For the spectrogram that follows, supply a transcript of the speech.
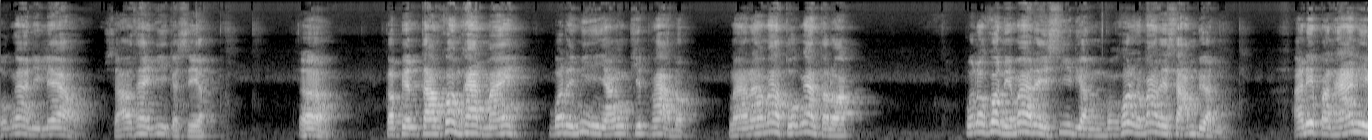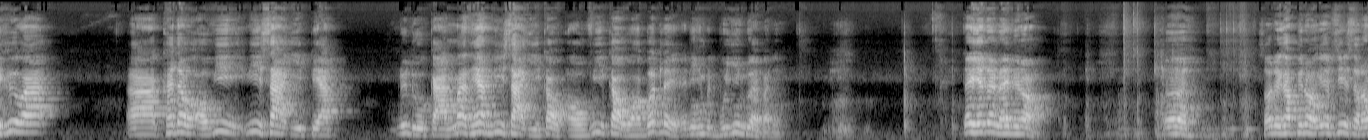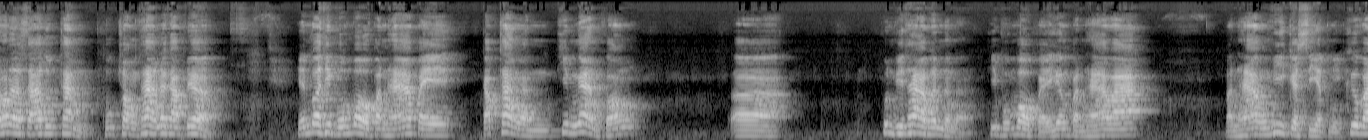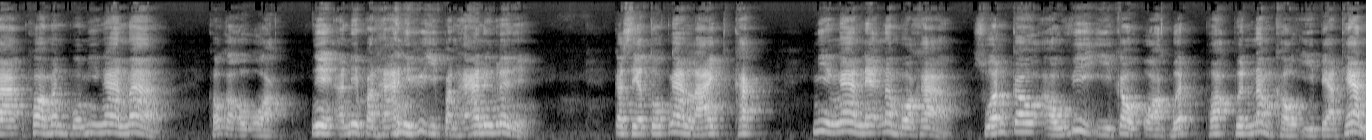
ตกงานอีกแล้ว สาวไทยวีเกษตรเออก็เป็นตามความคาดหมายบ่ได้มีอิหยังคิดพลาดดอกนานามาตกงานตลอดพวกเราคนเนี่ยมาได้4เดือนบางคนก็มาได้3เดือน อันนี้ปัญหานี่คือว่าอ่าเขาเจ้าเอาวีวีซ่าอีแปดฤดูกาลมาแทนวีซ่าอีเก้าเอาวีเก้าออกเบิดเลย อันนี้เป็นผู้ยิ่งด้วยป่ะนี่ได้เฮ็ดได้ไหนพี่น้องเออสวัสดีครับพี่น้องเอฟซีสารวัตรอาสาทุกท่านทุกช่องทางนะครับเด้อ เห็นว่าที่ผมบอกปัญหาไปกับทางอันทีมงานของอคุณพิธาเพิ่นน่ะนะที่ผมบอกไปเรื่องปัญหาว่า ปัญหาของพี่เกษตรนี่คือว่าพ่อมันบ่มีงานมาเขาก็เอาออกนี่อันนี้ปัญหานี่คืออีกปัญหาหนึ่งเลยนี่ เกษตรตกงานหลายคักมีงานแนะนำบ่ค่ะสวนเก่าเอาวีอีเก่าออกเบิด เพราะเพิ่นนำเขาอีแปดแท่น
